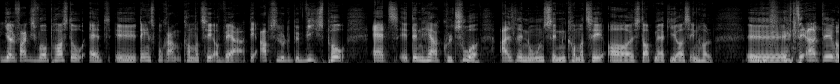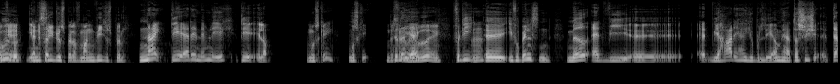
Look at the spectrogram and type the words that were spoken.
jeg vil faktisk våge at påstå, at øh, dagens program kommer til at være det absolute bevis på, at øh, den her kultur aldrig nogensinde kommer til at stoppe med at give os indhold. Øh, det er, det er Okay. udeluk- er det fordi, du spiller for mange videospil? Nej, det er det nemlig ikke. Det, eller Måske. måske. Det, Det ved jeg ud af. Fordi ja. øh, i forbindelsen med, at vi, øh, at vi har det her jubilæum her, der synes, jeg, der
